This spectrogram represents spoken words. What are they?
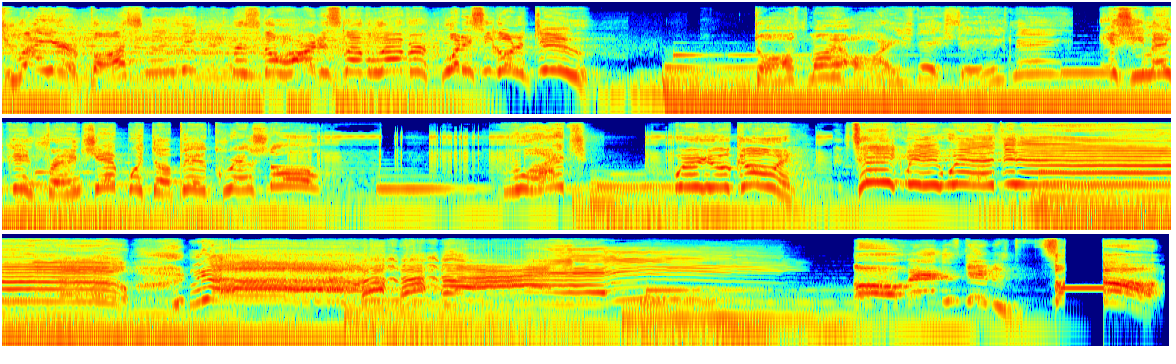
Do I hear boss music? This is the hardest level ever. What is he gonna do? Doth my eyes deceive me? Is he making friendship with the big Krystal? What? Where are you going? Take me with you! No! Oh man, this game is f up!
